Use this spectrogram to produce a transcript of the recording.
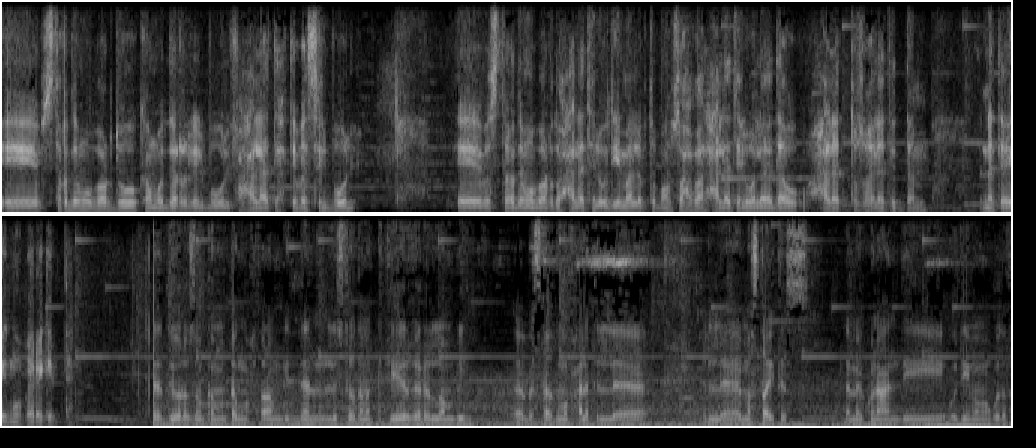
إيه، بستخدمه برضو كمدر للبول في حالات احتباس البول. بستخدمه برضو حالات ال edema اللي بتبقى مصاحبة لحالات الولادة وحالات طفيلات الدم. نتائج مبهرة جدا. الديورازون كمنتج محترم جدا له استخدامات كتير غير ال lumpy أه، بستخدمه في حالات ال- ال mastitis لما يكون عندي edema موجودة في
